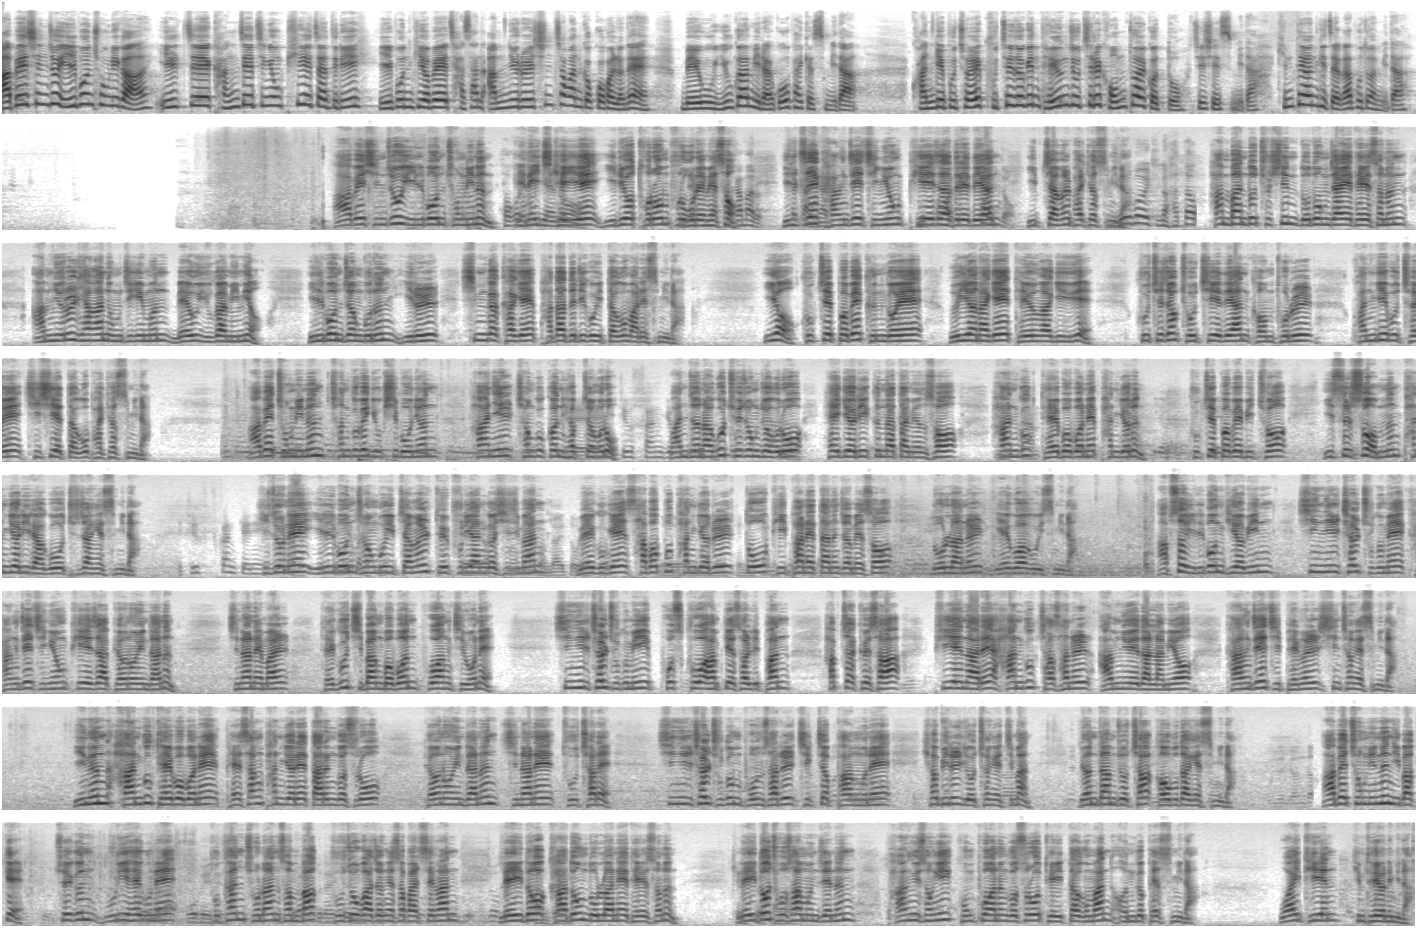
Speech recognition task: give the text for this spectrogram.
아베 신조 일본 총리가 일제 강제징용 피해자들이 일본 기업의 자산 압류를 신청한 것과 관련해 매우 유감이라고 밝혔습니다. 관계 부처의 구체적인 대응 조치를 검토할 것도 지시했습니다. 김태현 기자가 보도합니다. 아베 신조 일본 총리는 NHK의 일요 토론 프로그램에서 일제 강제징용 피해자들에 대한 입장을 밝혔습니다. 한반도 출신 노동자에 대해서는 압류를 향한 움직임은 매우 유감이며 일본 정부는 이를 심각하게 받아들이고 있다고 말했습니다. 이어 국제법의 근거에 의연하게 대응하기 위해 구체적 조치에 대한 검토를 관계부처에 지시했다고 밝혔습니다. 아베 총리는 1965년 한일 청구권 협정으로 완전하고 최종적으로 해결이 끝났다면서 한국 대법원의 판결은 국제법에 비춰 있을 수 없는 판결이라고 주장했습니다. 기존의 일본 정부 입장을 되풀이한 것이지만 외국의 사법부 판결을 또 비판했다는 점에서 논란을 예고하고 있습니다. 앞서 일본 기업인 신일철 죽음의 강제징용 피해자 변호인단은 지난해 말 대구지방법원 포항 지원에 신일철 죽음이 포스코와 함께 설립한 합작회사 P&R의 한국 자산을 압류해달라며 강제 집행을 신청했습니다. 이는 한국 대법원의 배상 판결에 따른 것으로 변호인단은 지난해 두 차례 신일철 죽음 본사를 직접 방문해 협의를 요청했지만 면담조차 거부당했습니다. 아베 총리는 이 밖에 최근 우리 해군의 북한 조난 선박 구조 과정에서 발생한 레이더 가동 논란에 대해서는 레이더 조사 문제는 방위성이 공포하는 것으로 돼 있다고만 언급했습니다. YTN 김태현입니다.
